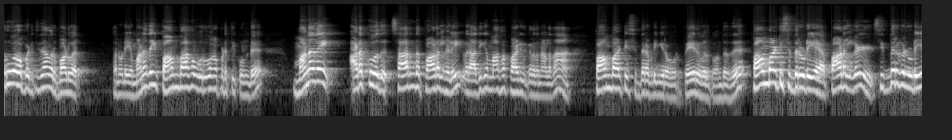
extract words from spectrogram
உருவகப்படுத்தி தான் அவர் பாடுவார். தன்னுடைய மனதை பாம்பாக உருவகப்படுத்தி கொண்டு மனதை அடக்குவது சார்ந்த பாடல்களை இவர் அதிகமாக பாடியிருக்கிறதுனால தான் பாம்பாட்டி சித்தர் அப்படிங்கிற ஒரு பெயர் இவருக்கு வந்தது. பாம்பாட்டி சித்தருடைய பாடல்கள் சித்தர்களுடைய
